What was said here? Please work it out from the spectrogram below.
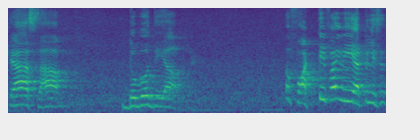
क्या साहब डुबो दिया आपने फोर्टी फाइव ही हैप्पीली से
